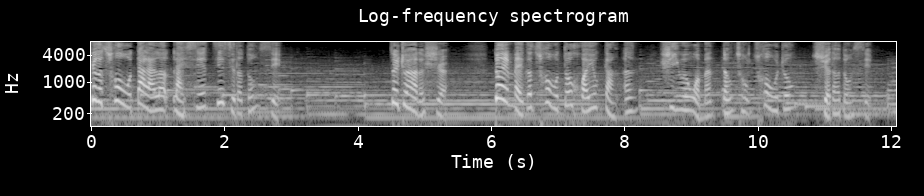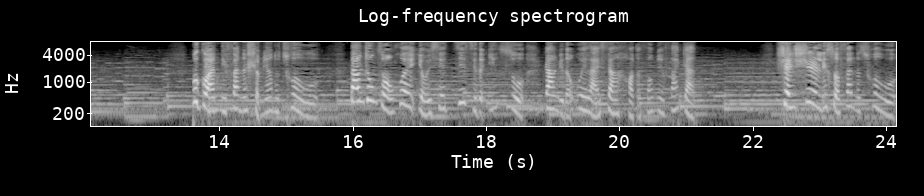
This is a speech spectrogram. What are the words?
这个错误带来了哪些积极的东西？最重要的是，对每个错误都怀有感恩，是因为我们能从错误中学到东西。不管你犯了什么样的错误。当中总会有一些积极的因素，让你的未来向好的方面发展。审视你所犯的错误，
